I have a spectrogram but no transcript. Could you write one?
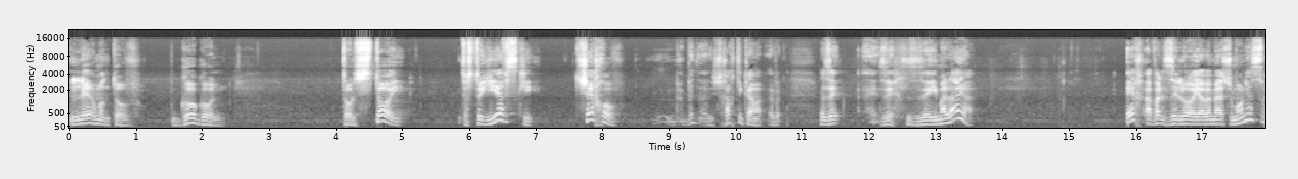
לרמונטוב, גוגול, טולסטוי, דוסטויבסקי, צ'כוב, אני שכחתי כמה, וזה, זה, זה הימליה. איך? אבל זה לא היה במאה ה-18.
